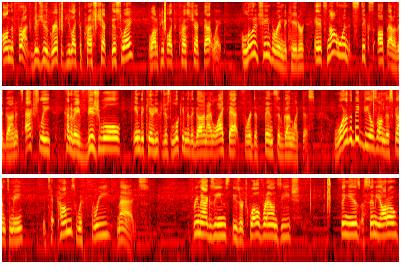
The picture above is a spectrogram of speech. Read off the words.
on the front. Gives you a grip if you like to press check this way. A lot of people like to press check that way. A loaded chamber indicator, and it's not one that sticks up out of the gun. It's actually kind of a visual indicator. You can just look into the gun. I like that for a defensive gun like this. One of the big deals on this gun to me, it comes with three mags. Three magazines, these are 12 rounds each. Thing is, a semi-auto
